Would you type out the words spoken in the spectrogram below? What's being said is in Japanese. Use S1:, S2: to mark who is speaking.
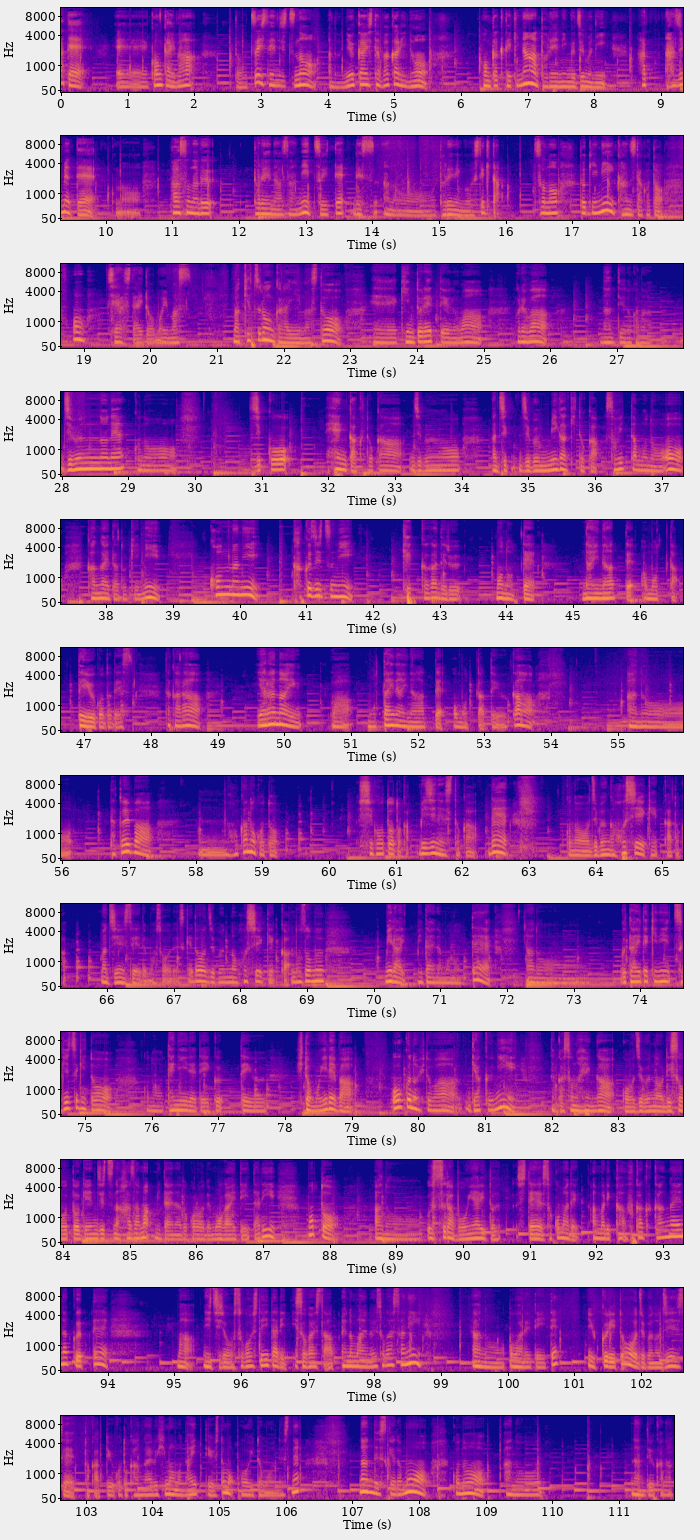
S1: さて、えー、今回はとつい先日のあの入会したばかりの本格的なトレーニングジムに初めてこのパーソナルトレーナーさんについてレッスン、あのトレーニングをしてきたその時に感じたことをシェアしたいと思います。まあ、結論から言いますと、えー、筋トレっていうのはこれは何て言うのかな自分のねこの自己変革とか自分を自分磨きとかそういったものを考えた時にこんなに確実に結果が出るものってないなって思ったっていうことです。だからやらないはもったいないなって思ったというかあの例えば、うん、他のこと仕事とかビジネスとかでこの自分が欲しい結果とか、まあ、人生でもそうですけど自分の欲しい結果望む未来みたいなものってあの具体的に次々とこの手に入れていくっていう人もいれば多くの人は逆になんかその辺がこう自分の理想と現実の狭間みたいなところでもがいていたりもっとあのうっすらぼんやりとしてそこまであんまり深く考えなくって、まあ、日常を過ごしていたり忙しさ目の前の忙しさにあの追われていてゆっくりと自分の人生とかっていうことを考える暇もないっていう人も多いと思うんですね。なんですけどもこのあの何て言うかな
